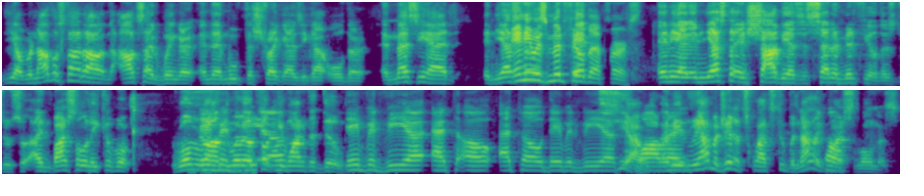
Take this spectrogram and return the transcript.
you know Ronaldo started out an outside winger and then moved to striker as he got older, and Messi had Iniesta, And he was midfield and, at first. and he had Iniesta and Xavi as his center midfielders do. So in Barcelona, he could roam roam around, David do whatever the fuck he wanted to do. David Villa, Eto'o, Eto'o, David Villa, Yeah, Suarez. I mean Real Madrid had squads too, but not like Oh. Barcelona's.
